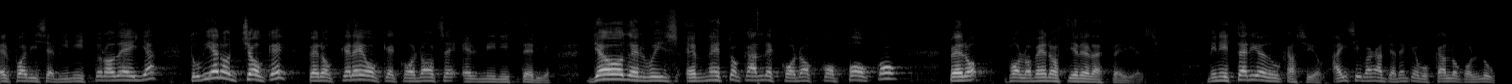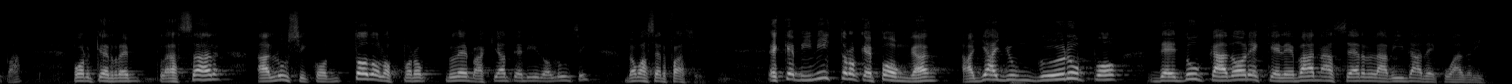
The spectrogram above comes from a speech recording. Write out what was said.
él fue viceministro de ella. Tuvieron choque, pero creo que conoce el ministerio. Yo de Luis Ernesto Carles conozco poco, pero por lo menos tiene la experiencia. Ministerio de Educación, ahí sí van a tener que buscarlo con lupa, porque reemplazar a Lucy con todos los problemas que ha tenido Lucy no va a ser fácil. Es que ministro que pongan, allá hay un grupo de educadores que le van a hacer la vida de cuadrito.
